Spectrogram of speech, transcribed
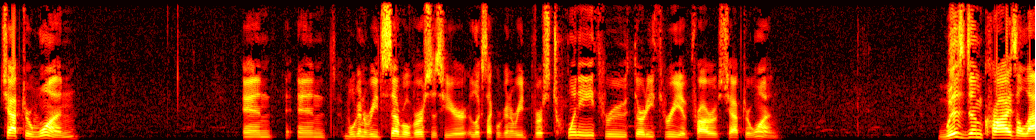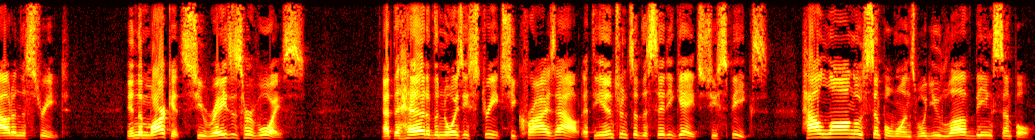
chapter 1, and, and we're going to read several verses here. It looks like we're going to read verse 20 through 33 of Proverbs chapter 1. Wisdom cries aloud in the street. In the markets, she raises her voice. At the head of the noisy streets, she cries out. At the entrance of the city gates, she speaks. How long, O simple ones, will you love being simple?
